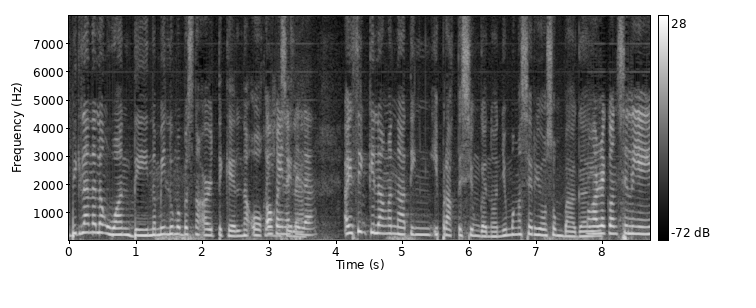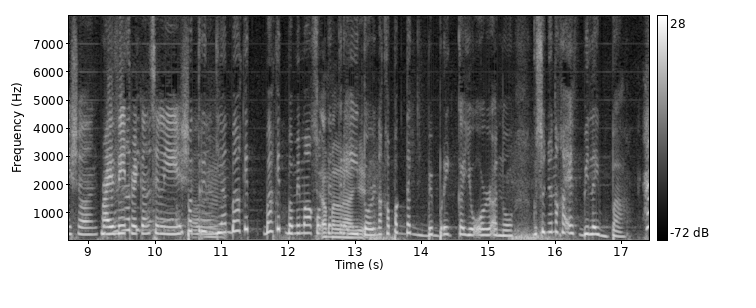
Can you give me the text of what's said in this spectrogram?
Bigla na lang one day na may lumabas na article na okay, Okay na na sila. sila. I think kailangan nating i-practice yung ganun, yung mga seryosong bagay. Mga reconciliation, private natin, reconciliation. Ipatrend yan. Bakit, bakit ba may mga Si content Raya. creator na kapag nagbe-break kayo or ano, gusto nyo naka-FB live pa?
